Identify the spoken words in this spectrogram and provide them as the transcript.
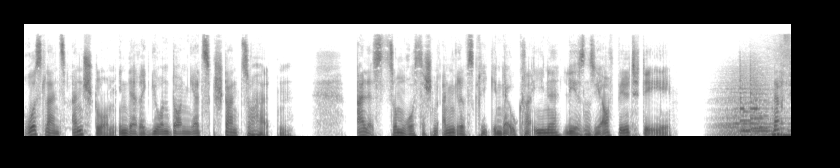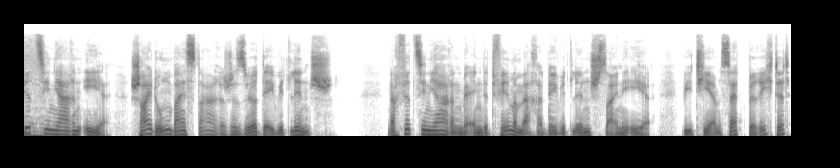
Russlands Ansturm in der Region Donetsk standzuhalten. Alles zum russischen Angriffskrieg in der Ukraine lesen Sie auf Bild.de. Nach 14 Jahren Ehe, Scheidung bei Starregisseur David Lynch. Nach 14 Jahren beendet Filmemacher David Lynch seine Ehe. Wie TMZ berichtet,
